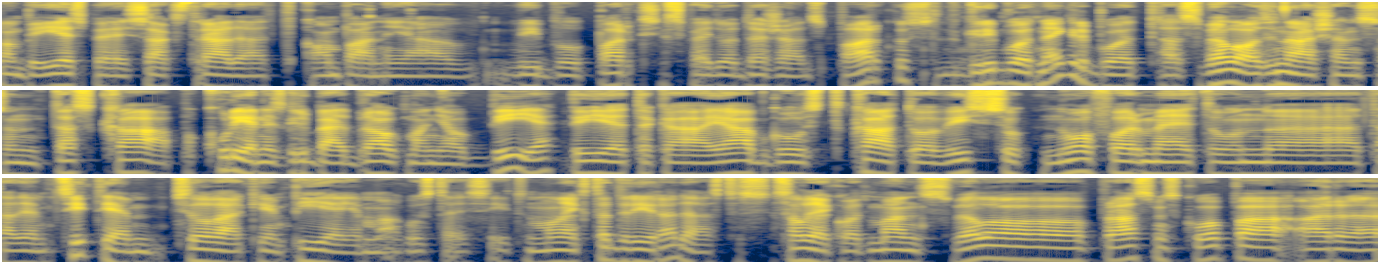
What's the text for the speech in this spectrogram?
man bija iespēja sākt strādāt kompānijā Vībula parks, kas veido dažādus parkus. Tad, gribot, negribot, tās velo zināšanas un tas, kā, pa kurien es gribētu braukt, man jau bija. Bija jāapgūst, kā to visu noformēt un uh, tādiem citiem cilvēkiem pieejamāk uztaisīt. Un, man liekas, tad arī radās tas saliekot manas velo prasmes kopā ar uh,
